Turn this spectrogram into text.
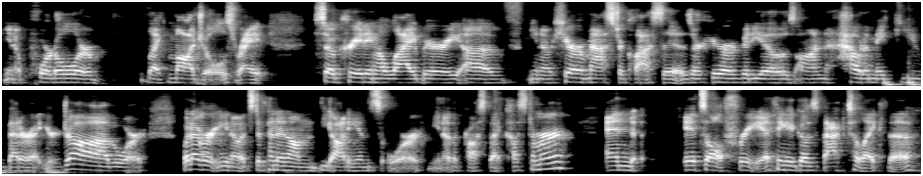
you know portal or like modules right so creating a library of, you know, here are master classes or here are videos on how to make you better at your job or whatever, you know, it's dependent on the audience or, you know, the prospect customer. And it's all free. I think it goes back to like the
